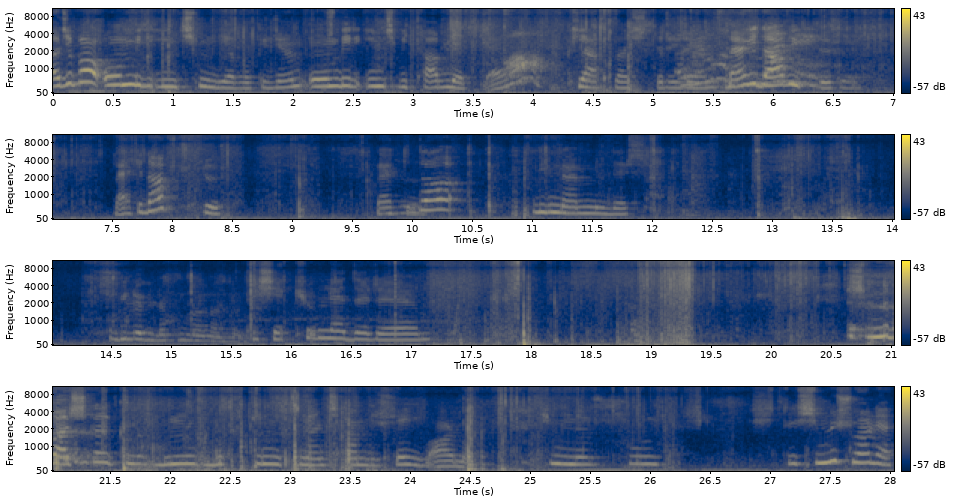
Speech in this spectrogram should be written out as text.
Acaba 11 inç mi diye bakacağım. 11 inç bir tabletle kıyaslaştıracağım. Belki daha büyüktür. Belki daha küçüktür. Belki daha bilmem nedir. güle güle kullanalım. Teşekkür ederim. Şimdi başka bunun, bu kutunun içinden çıkan bir şey var mı? Şimdi şu işte şimdi şöyle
